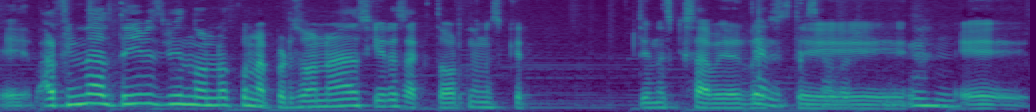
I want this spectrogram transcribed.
eh, al final te lleves bien o no con la persona. Si eres actor, tienes que tienes que saber, Tienes que este, eh,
